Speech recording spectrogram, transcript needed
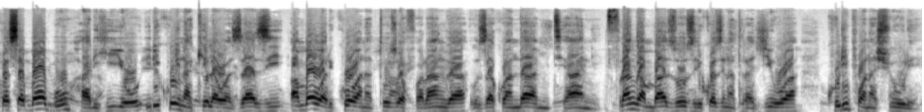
kwa sababu hali hiyo ilikuwa inakela wazazi ambao walikuwa wanatozwa faranga za kuandaa mitihani, faranga ambazo zilikuwa zinatarajiwa kulipwa na shule.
